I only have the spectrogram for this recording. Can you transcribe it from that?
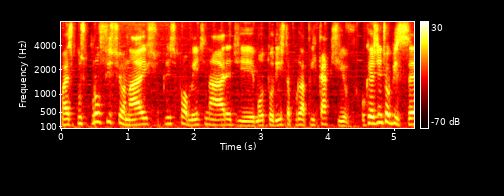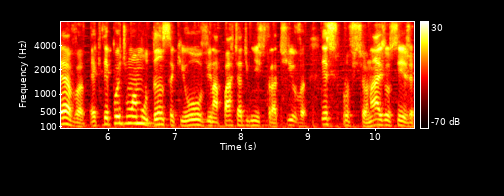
mas para os profissionais, principalmente na área de motorista por aplicativo. O que a gente observa é que depois de uma mudança que houve na parte administrativa desses profissionais, ou seja,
